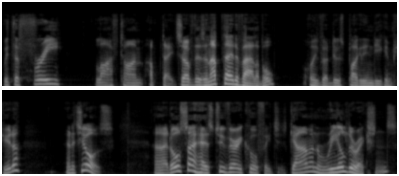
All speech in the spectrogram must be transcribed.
with a free lifetime update. So if there's an update available, all you've got to do is plug it into your computer and it's yours. Uh, it also has two very cool features Garmin Real Directions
